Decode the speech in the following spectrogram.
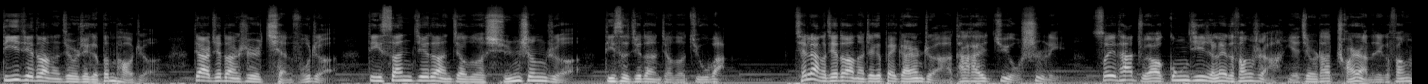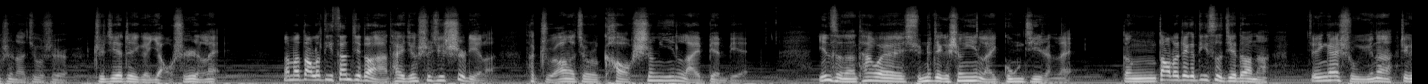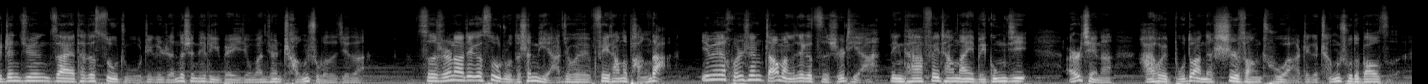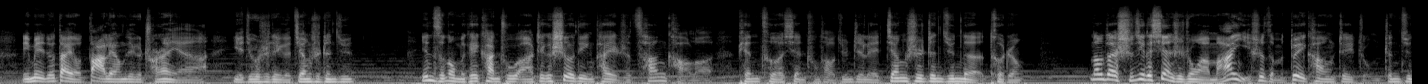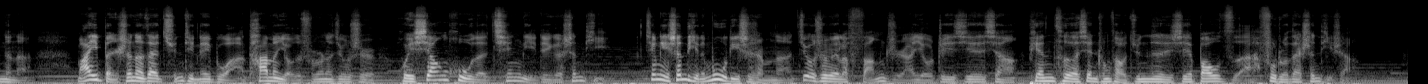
第一阶段呢，就是这个奔跑者；第二阶段是潜伏者；第三阶段叫做寻生者；第四阶段叫做巨无霸。前两个阶段呢，这个被感染者啊，他还具有视力，所以他主要攻击人类的方式啊，也就是他传染的这个方式呢，就是直接这个咬食人类。那么到了第三阶段啊，他已经失去视力了，他主要呢就是靠声音来辨别，因此呢，他会循着这个声音来攻击人类。等到了这个第四阶段呢，就应该属于呢这个真菌在它的宿主这个人的身体里边已经完全成熟了的阶段。此时呢，这个宿主的身体啊就会非常的庞大，因为浑身长满了这个子实体啊，令它非常难以被攻击，而且呢还会不断的释放出啊这个成熟的孢子，里面也就带有大量的这个传染源啊，也就是这个僵尸真菌。因此呢，我们可以看出啊，这个设定它也是参考了偏侧线虫草菌这类僵尸真菌的特征。那么在实际的现实中啊，蚂蚁是怎么对抗这种真菌的呢？蚂蚁本身呢，在群体内部啊，它们有的时候呢，就是会相互的清理这个身体。清理身体的目的是什么呢？就是为了防止啊，有这些像偏侧线虫草菌的这些孢子啊附着在身体上。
